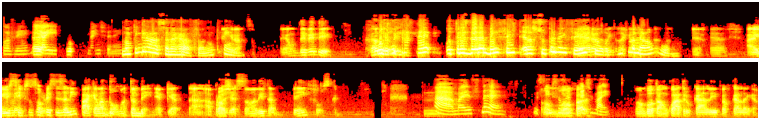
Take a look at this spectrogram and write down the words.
Vou ver. É, e aí? Bem diferente. Não tem graça, né, Rafa? Não tem. tem graça. É um DVD. É um o, DVD. 3D, o 3D era bem feito, era super bem feito, era, era muito, muito legal. legal. É. É. Aí o Simpson só precisa limpar aquela doma também, né? Porque a, a projeção ali tá bem fosca. Hum. Ah, mas, né? O Simpsons vamos, vamos, é demais. Vamos botar um 4K ali pra ficar legal.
